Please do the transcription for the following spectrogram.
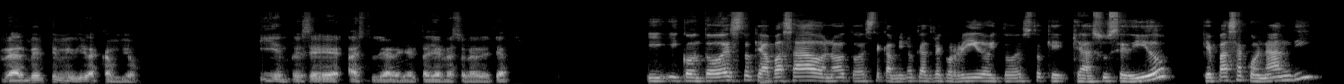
realmente mi vida cambió y empecé a estudiar en el Taller Nacional de Teatro. Y, y, con todo esto que ha pasado, ¿no? Todo este camino que has recorrido y todo esto que, que ha sucedido, ¿qué pasa con Andy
